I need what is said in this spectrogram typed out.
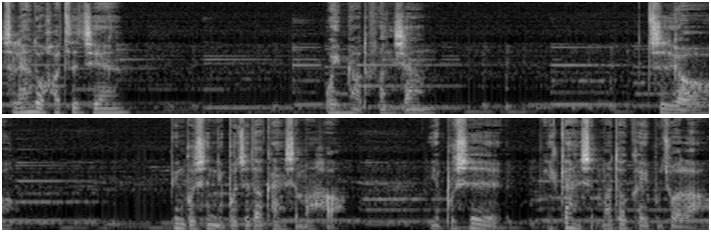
是两朵花之间微妙的芳香。自由，并不是你不知道干什么好，也不是你干什么都可以不坐牢。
